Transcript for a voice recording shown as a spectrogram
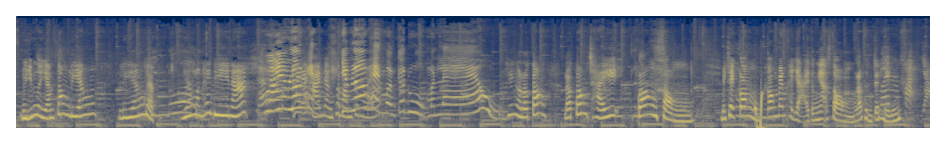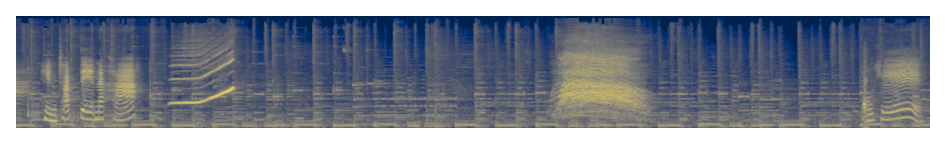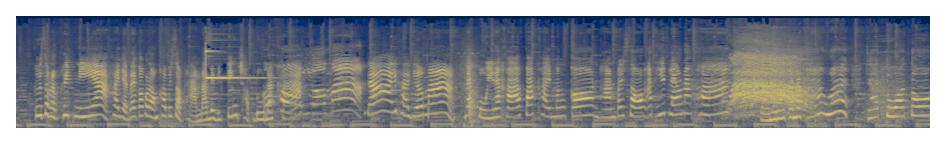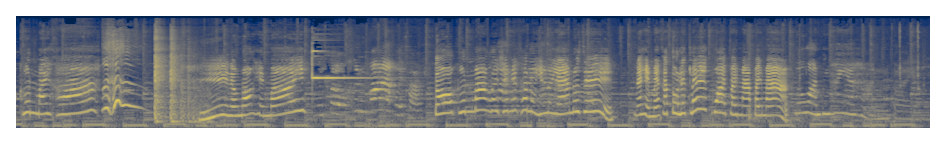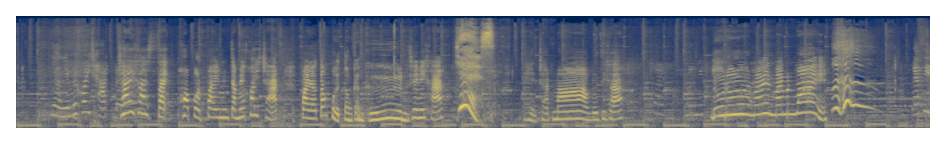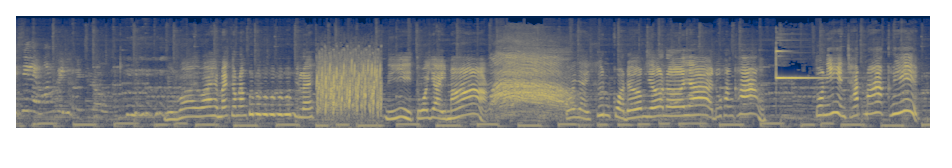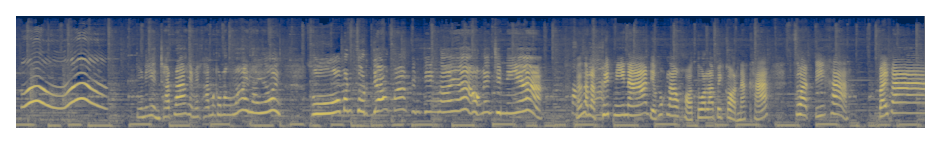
หนูยิ้มหนูย้ำต้องเลี้ยงเลี้ยงแบบเลี้ยงมันให้ดีนะเฮ้ยเริ่มให้อาหารอย่างสยังม่ำเสเริ่มมอเห็นเหมือนกระดูกมันแล้วจริงเหรอเราต้องเราต้องใช้กล้องส่อง ไม่ใช่กล้องกล้องแม่นขยายตรงเนี้ยส่องแล้วถึงจะเห็น ขาดยา เห็นชัดเจนนะคะ โอเคเค คือสำหรับคลิปนี้อะใครอยากได้ก็ลองเข้าไปสอบถามร้าน Baby Ting Shop ดูนะคะ โอ้โหเยอะมาก ได้ค่ะเยอะมาก แม่ปุ๋ยนะคะฟักไข่มังกรผ่านไป 2 อาทิตย์แล้วนะคะเรามาดูกันนะคะว่าจะตัวโตขึ้นไหมคะ นี่น้องๆเห็นไหมโตขึ้นมากเลยค่ะ โตขึ้นมากเลยใช่ไหมคะหนูยิ้มหนูแย้มดูสิเนี่ยเห็นไหมคะตัวเล็กๆว่ายไปมาไปมา เมื่อวานเพิ่งให้อาหารมันไปอะอย่างนี้ไม่ค่อยชัดเลยใช่ค่ะใส่พอเปิดไฟมันจะไม่ค่อยชัด ไฟเราต้องเปิดตอนกลางคืนใช่ไหมคะ yes เห็นชัดมากดูสิคะมันมีดูดูดูเห็นไหมเห็นไหมมันว่ายและสีที่เลมอนก็อยู่ในกรง ดูว่ายว่ายเห็นไหมกำลังปุ๊บปุ๊บปุ๊บปุ๊บปุ๊บอยู่เลย นี่ตัวใหญ่มาก ตัวใหญ่ขึ้นกว่าเดิมเยอะเลยอะดูข้างๆ ตัวนี้เห็นชัดมากคลิป ตัวนี้เห็นชัดมากเห็นไหมคะ มันกำลังว่ายอะไรเลยโหมันสุดยอดมากจริงๆเลยอะของเล่นชิ้นเนี้ยแล้วสำหรับคลิปนี้นะ เดี๋ยวพวกเราขอตัวลาไปก่อนนะคะ สวัสดีค่ะ บ๊ายบาย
